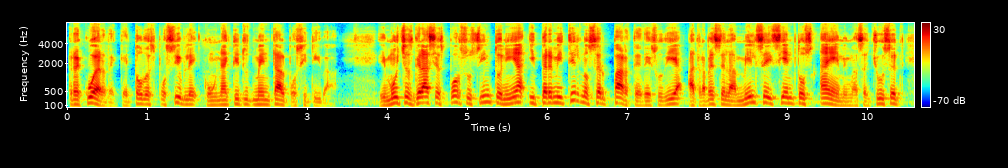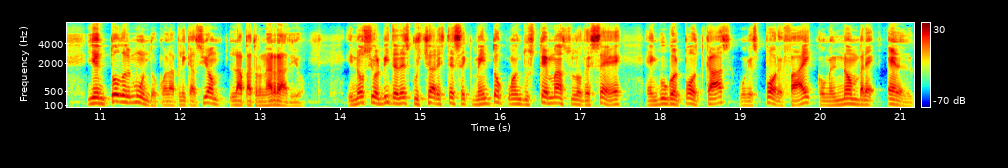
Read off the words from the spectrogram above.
recuerde que todo es posible con una actitud mental positiva y muchas gracias por su sintonía y permitirnos ser parte de su día a través de la 1600 AM en Massachusetts y en todo el mundo con la aplicación La Patrona Radio. Y no se olvide de escuchar este segmento cuando usted más lo desee en Google Podcast o en Spotify con el nombre El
